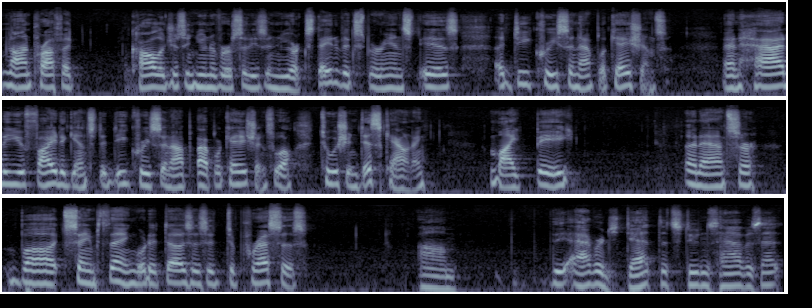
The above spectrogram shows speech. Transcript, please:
nonprofit colleges and universities in New York State have experienced is a decrease in applications. And how do you fight against a decrease in ap- applications? Well, tuition discounting might be an answer, but same thing. What it does is it depresses. Um, the average debt that students have is that,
